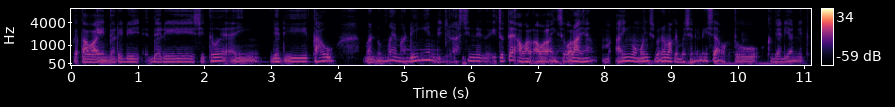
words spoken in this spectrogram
Ketawain dari di dari situ ya aing jadi tahu Bandung mah emang dingin dijelasin itu. Itu teh awal-awal aing sekolah ya. Aing ngomongnya sebenarnya pakai bahasa Indonesia waktu kejadian itu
